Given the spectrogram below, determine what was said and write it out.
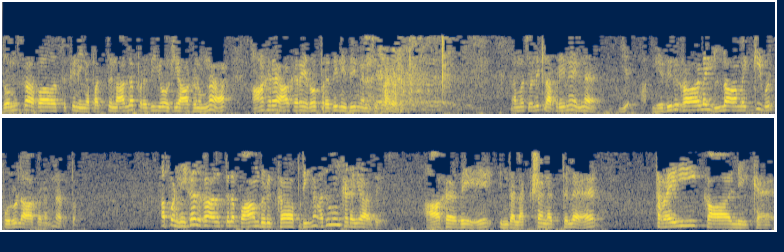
துவம்ச அபாவத்துக்கு நீங்க பத்து நாள்ல பிரதியோகி ஆகணும்னா ஆகிற ஆகிற ஏதோ பிரதிநிதின்னு நினைச்சுக்கிறாங்க நம்ம சொல்லிக்கலாம் அப்படின்னு என்ன? எதிர்கால இல்லாமைக்கு இவர் பொருள் ஆகணும்னு அர்த்தம். அப்ப நிகழ்காலத்துல பாம்பு இருக்கா அப்படின்னா அதுவும் கிடையாது. ஆகவே இந்த லட்சணத்துல திரைகாலிக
